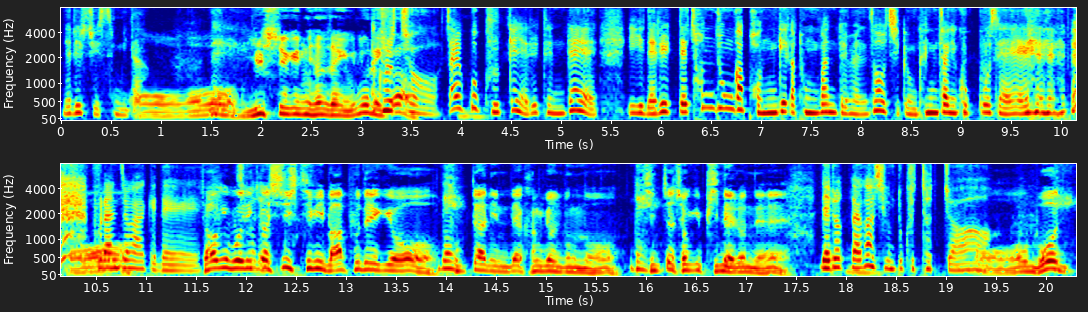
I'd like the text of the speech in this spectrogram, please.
내릴 수 있습니다. 오, 네. 일시적인 현상이군요. 그러니까. 그렇죠. 짧고 굵게 내릴 텐데 이 내릴 때 천둥과 번개가 동반되면서 지금 굉장히 곳곳에 오. 불안정하게 네. 저기 보니까 심어져 CCTV 마포대교 네. 북단인데 강변북로. 네. 진짜 저기 비 내렸네. 내렸다가 지금 또 그쳤죠. 어, 뭐 네.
